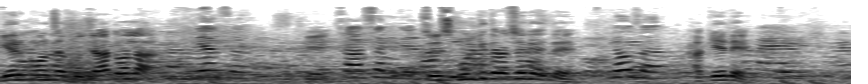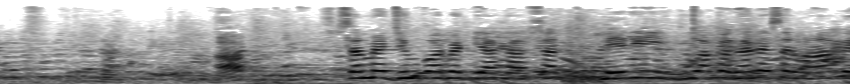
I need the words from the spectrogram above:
गिर कौन सा? गुजरात वाला? यस सर ओके तो स्कूल की तरफ़ से गए थे? नो सर अकेले? आप? सर मैं जिम कॉर्बेट गया था। सर मेरी बुआ का घर है सर वहाँ पे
